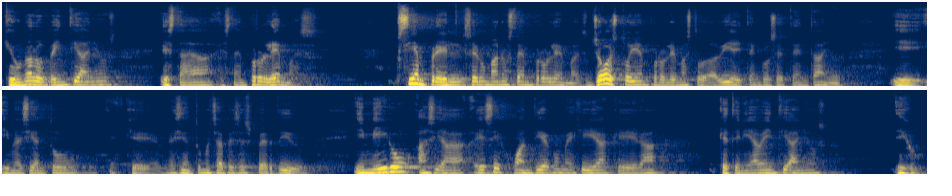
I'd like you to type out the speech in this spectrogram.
que uno a los 20 años está, está en problemas. Siempre el ser humano está en problemas. Yo estoy en problemas todavía y tengo 70 años y, me, siento, que, me siento muchas veces perdido. Y miro hacia ese Juan Diego Mejía que, era, que tenía 20 años, digo,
